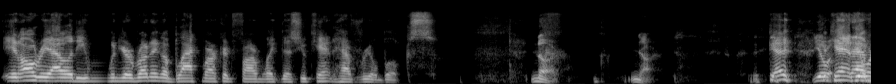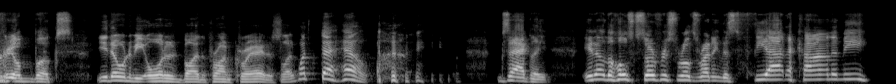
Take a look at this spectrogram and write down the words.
in all reality, when you're running a black market farm like this, you can't have real books. No, no. Okay? You You're- can't have real be- books. You don't want to be ordered by the prime creators. Like, what the hell? Exactly. You know, the whole surface world's running this fiat economy.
